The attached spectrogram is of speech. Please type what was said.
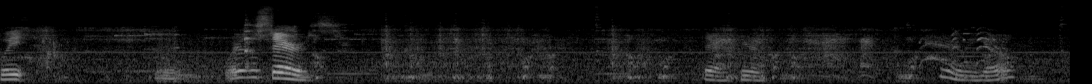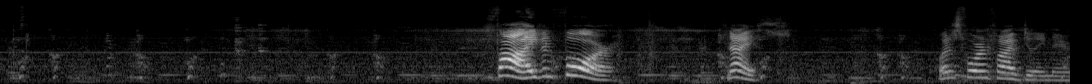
Around? Wait. Where's the stairs? There, here. There we go. Five and four. Nice. What is four and five doing there?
